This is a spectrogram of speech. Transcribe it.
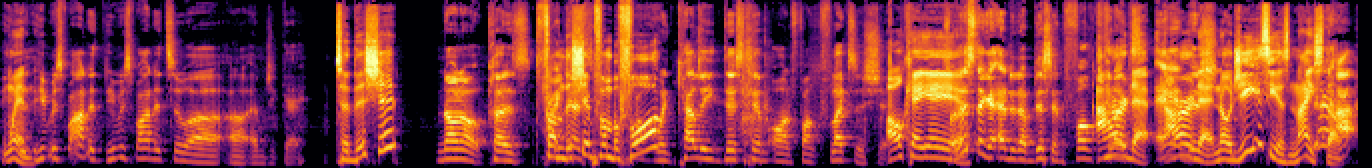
when He, he responded. He responded to uh, uh, MGK. to this shit? No, no, because From the shit from before? when Kelly dissed him on Funk Flex's shit. Okay, yeah, yeah. So this nigga ended up dissing Funk. I heard Flex that. I heard that. No, G Easy is nice shit. though. I,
